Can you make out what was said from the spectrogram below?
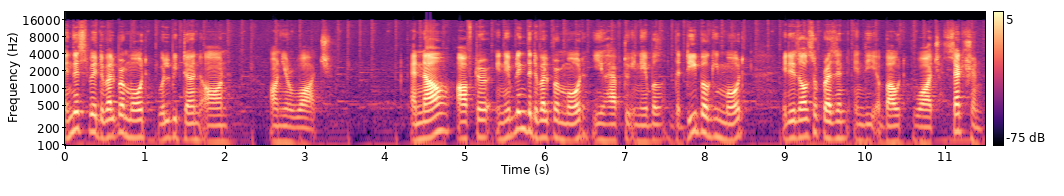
In this way developer mode will be turned on on your watch. And now after enabling the developer mode you have to enable the debugging mode it is also present in the about watch section.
